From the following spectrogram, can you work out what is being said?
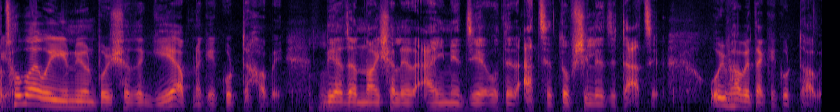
অথবা ওই ইউনিয়ন পরিষদে গিয়ে আপনাকে করতে হবে। দুই হাজার নয় সালের আইনে যে ওদের আছে তফসিলে যেটা আছে ওইভাবে তাকে করতে হবে।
